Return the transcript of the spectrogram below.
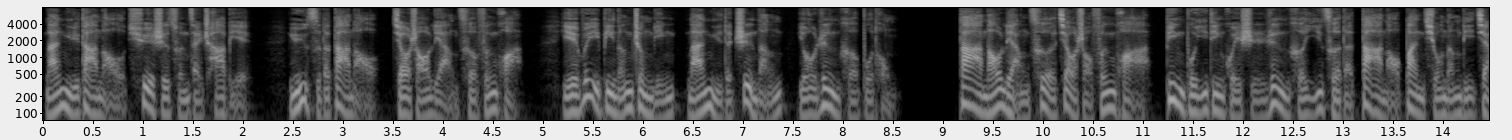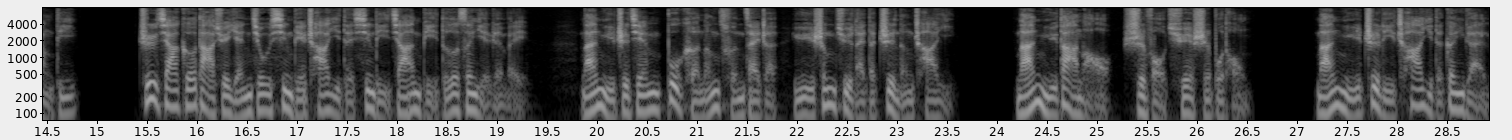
男女大脑确实存在差别，女子的大脑较少两侧分化，也未必能证明男女的智能有任何不同。大脑两侧较少分化，并不一定会使任何一侧的大脑半球能力降低。芝加哥大学研究性别差异的心理家安比德森也认为，男女之间不可能存在着与生俱来的智能差异。男女大脑是否确实不同？男女智力差异的根源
